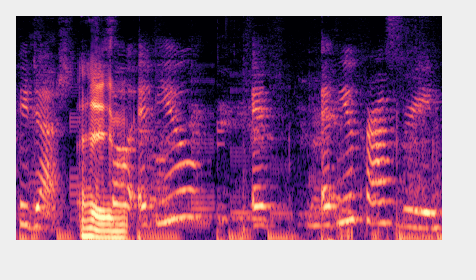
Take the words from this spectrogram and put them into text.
Hey, Josh. Hey, So if you if if you crossbreed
